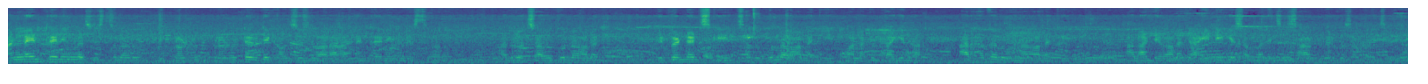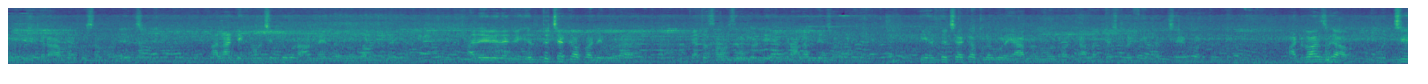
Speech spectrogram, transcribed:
ఆన్లైన్ ట్రైనింగ్ కూడా ఇస్తున్నారు ప్రొడక్టివిటీ కౌన్సిల్ ద్వారా ఆన్లైన్ ట్రైనింగ్ కూడా ఇస్తున్నారు. అందులో చదువుకున్న వాళ్ళకి డిపెండెంట్స్కి చదువుకున్న వాళ్ళకి వాళ్ళకి తగిన అర్హతలు ఉన్న వాళ్ళకి అలాంటి వాళ్ళకి ఐటీకి సంబంధించి సాఫ్ట్వేర్కి సంబంధించి గ్రామర్కు సంబంధించి అలాంటి కోచింగ్లు కూడా ఆన్లైన్లో ఇవ్వబడుతున్నాయి అదేవిధంగా హెల్త్ చెకప్ అని కూడా గత సంవత్సరం నుండి ప్రారంభించబడింది. ఈ హెల్త్ చెకప్లో కూడా యాభై మూడు రకాల టెస్టులు ఇక్కడ చేయబడుతుంది. అడ్వాన్స్గా వచ్చే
